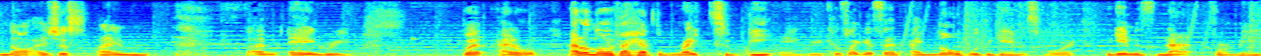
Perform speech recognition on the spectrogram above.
no, it's just, I'm, I'm angry. But I don't, I don't know if I have the right to be angry. Because like I said, I know who the game is for. The game is not for me.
